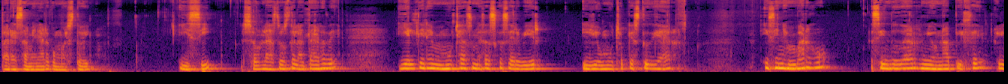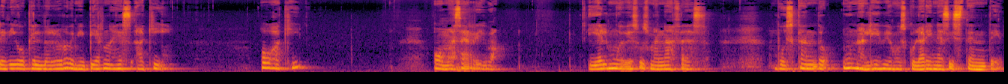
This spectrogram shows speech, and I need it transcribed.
para examinar cómo estoy. Y sí, son las dos de la tarde y él tiene muchas mesas que servir y yo mucho que estudiar. Y sin embargo, sin dudar ni un ápice, le digo que el dolor de mi pierna es aquí, o aquí, o más arriba y él mueve sus manazas buscando un alivio muscular inexistente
